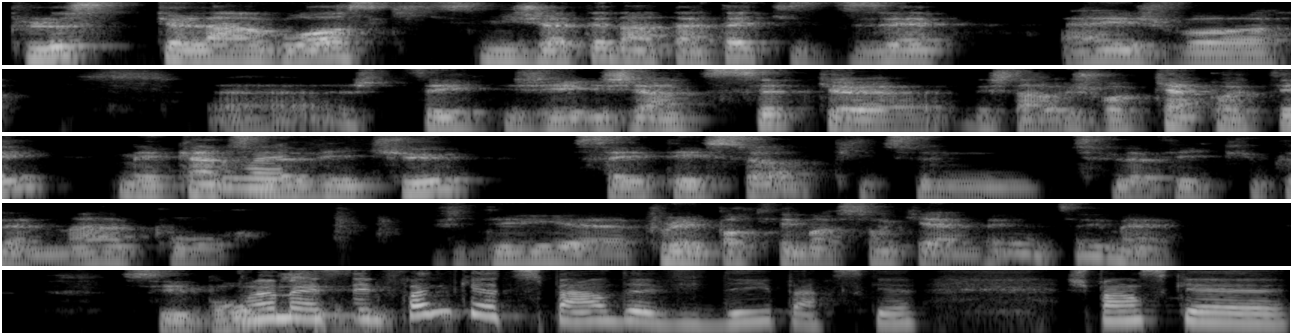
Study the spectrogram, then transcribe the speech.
Plus que l'angoisse qui se mijotait dans ta tête, qui se disait Hey, je vais. Euh, J'anticipe que je vais capoter. Mais quand tu l'as vécu, ça a été ça, puis tu, tu l'as vécu pleinement pour vider, euh, peu importe l'émotion qu'il y avait, tu sais, mais c'est beau. Oui, mais c'est le fun que tu parles de vider parce que je pense que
